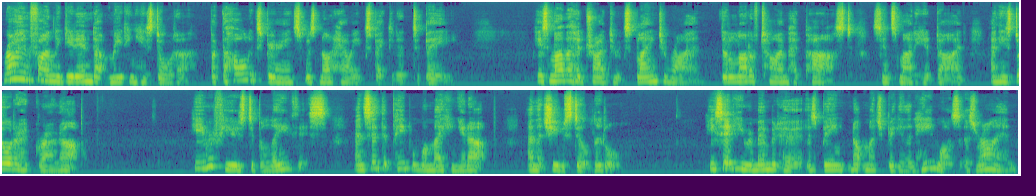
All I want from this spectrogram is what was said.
Ryan finally did end up meeting his daughter, but the whole experience was not how he expected it to be. His mother had tried to explain to Ryan that a lot of time had passed since Marty had died and his daughter had grown up. He refused to believe this and said that people were making it up and that she was still little. He said he remembered her as being not much bigger than he was as Ryan,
